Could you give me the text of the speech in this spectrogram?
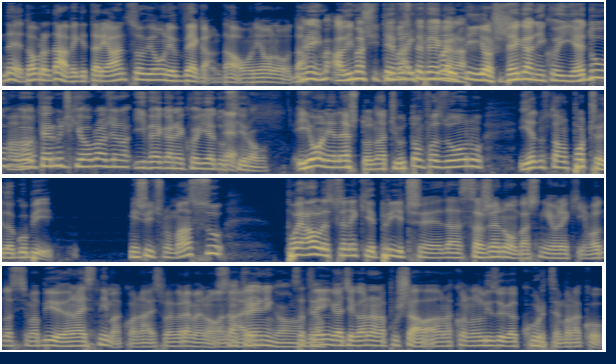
Ne, dobro, da, vegetarijancovi, on je vegan, da, on je ono, da. Ne, ima, ali imaš i te ima vrste i ti, vegana. Ti još. Vegani koji jedu Aha. termički obrađeno i vegane koji jedu e. sirovo. I on je nešto, znači, u tom fazonu jednostavno počeo da gubi mišićnu masu. Pojavile su se neke priče da sa ženom baš nije u nekim odnosima. Bio je onaj snimak, onaj svoje vremeno. Onaj, sa treninga, ono. Sa treninga gdje ga ona napušava, onako analizuje ga kurcem, onako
